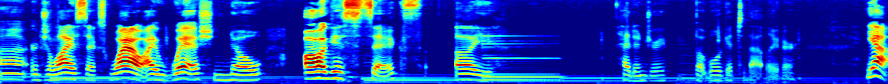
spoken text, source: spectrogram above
uh, or July 6th. Wow, I wish. No, August 6th. Ay. Head injury, but we'll get to that later. Yeah,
